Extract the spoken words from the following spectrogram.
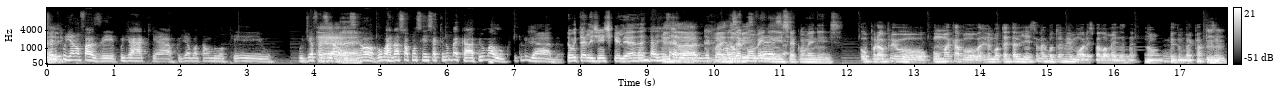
se ele podia não fazer, podia hackear, podia botar um bloqueio, podia fazer É. algo assim, ó, vou guardar sua consciência aqui no backup, viu, maluco? Fique ligado. Tão inteligente que ele é, né? Gente Exato, mas é conveniência, é conveniência. O próprio Kuma acabou. Ele não botou inteligência, mas botou as memórias, pelo menos, né? Não Hum. fez um backupzinho. Uhum.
